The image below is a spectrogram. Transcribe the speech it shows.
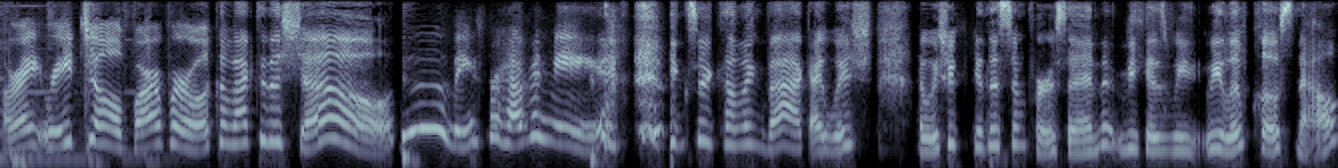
All right, Rachel, Barber, welcome back to the show. Ooh, thanks for having me. thanks for coming back. I wish I wish we could do this in person because we we live close now.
